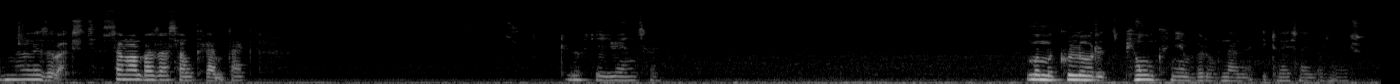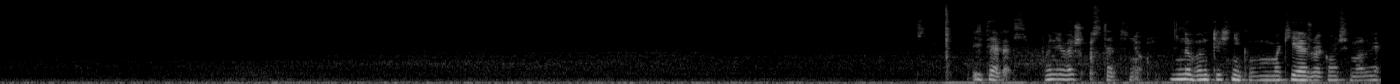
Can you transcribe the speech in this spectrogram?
No ale zobaczcie. Sama baza, sam krem, tak? Czego chcieć więcej? Mamy koloryt pięknie wyrównany i to jest najważniejsze. I teraz, ponieważ ostatnio nową techniką makijażu, jaką się maluje,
